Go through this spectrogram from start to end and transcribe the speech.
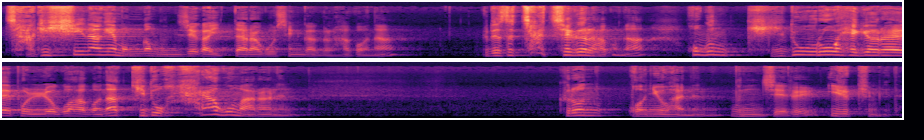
자기 신앙에 뭔가 문제가 있다라고 생각을 하거나 그래서 자책을 하거나 혹은 기도로 해결해 보려고 하거나 기도하라고 말하는 그런 권유하는 문제를 일으킵니다.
